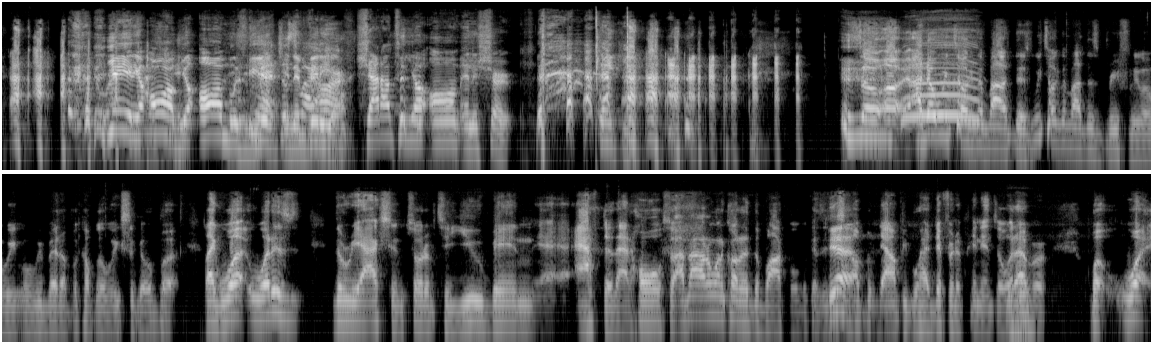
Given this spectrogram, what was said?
yeah, yeah, your arm, your arm was Yeah, lit in the video. arm. Shout out to your arm and the shirt. thank you. so uh, I know we talked about this. We talked about this briefly when we when we met up a couple of weeks ago. But like, what what is the reaction sort of to you being after that whole? So I I don't want to call it a debacle because it's just up and down. People had different opinions or Mhm. whatever. But what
